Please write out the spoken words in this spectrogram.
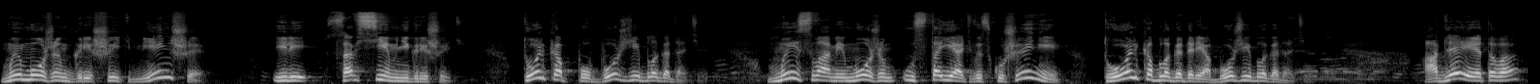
Мы можем грешить меньше или совсем не грешить, только по Божьей благодати. Мы с вами можем устоять в искушении только благодаря Божьей благодати. А для этого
